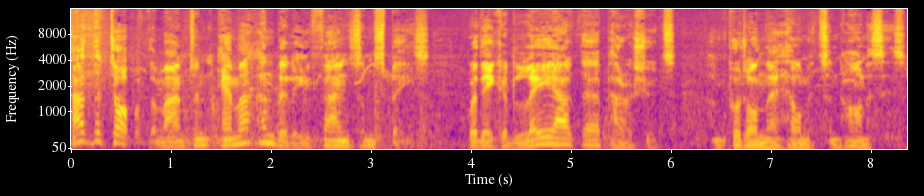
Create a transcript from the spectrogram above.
At the top of the mountain, Emma and Billy found some space where they could lay out their parachutes and put on their helmets and harnesses.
